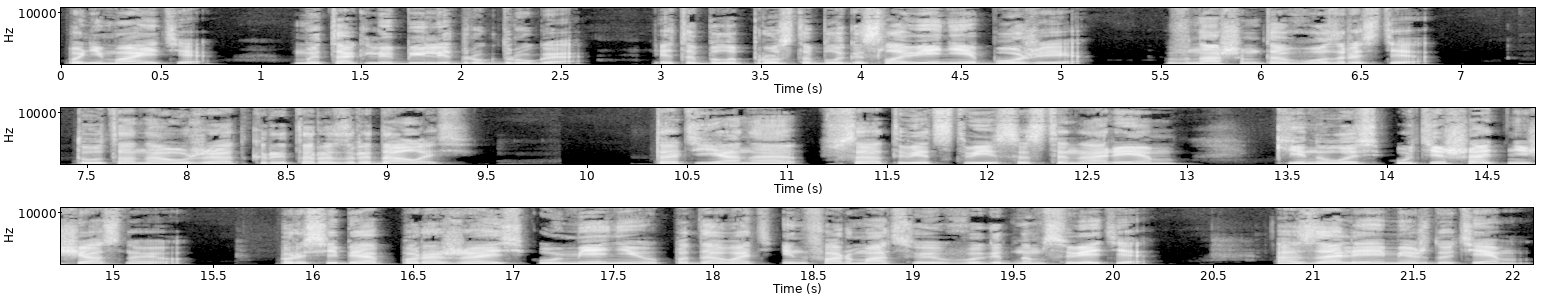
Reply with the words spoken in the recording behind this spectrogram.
Понимаете, мы так любили друг друга. Это было просто благословение Божье. В нашем-то возрасте. Тут она уже открыто разрыдалась. Татьяна, в соответствии со сценарием, кинулась утешать несчастную, про себя поражаясь умению подавать информацию в выгодном свете. Азалия, между тем,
